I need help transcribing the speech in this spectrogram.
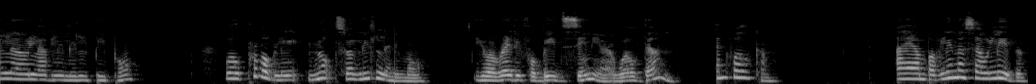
Hello, lovely little people. Well, probably not so little anymore. You are ready for Bede's Senior. Well done and welcome. I am Pavlina Saulidou,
